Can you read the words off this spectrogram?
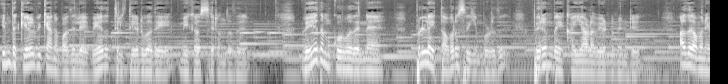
இந்த கேள்விக்கான பதிலை வேதத்தில் தேடுவதே மிக சிறந்தது. வேதம் கூறுவதென்ன? பிள்ளை தவறு செய்யும் பொழுது பிரம்பை கையாள வேண்டும் என்று அது அவனை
